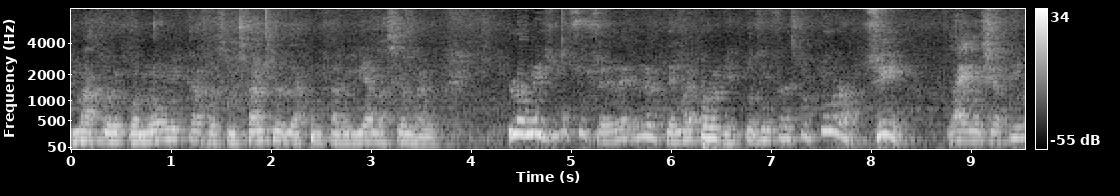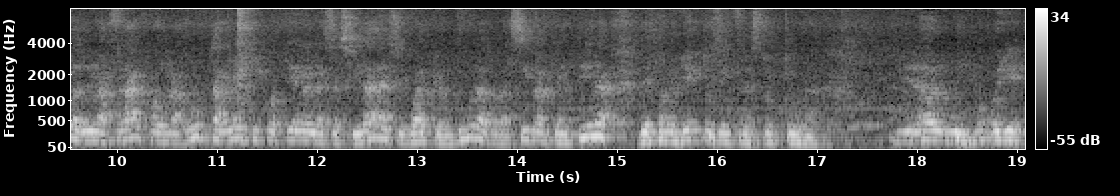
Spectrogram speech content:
macroeconómicas resultantes de la contabilidad nacional. Lo mismo sucede en el tema de proyectos de infraestructura. Sí, la iniciativa de una franja, una ruta, México tiene necesidades, igual que Honduras, Brasil, Argentina, de proyectos de infraestructura. Dirá oye,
